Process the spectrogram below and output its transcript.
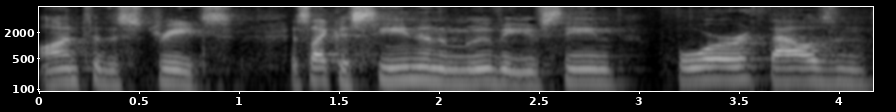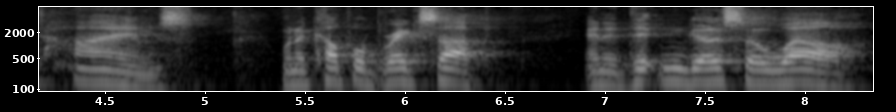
onto the streets. It's like a scene in a movie you've seen 4,000 times when a couple breaks up and it didn't go so well.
